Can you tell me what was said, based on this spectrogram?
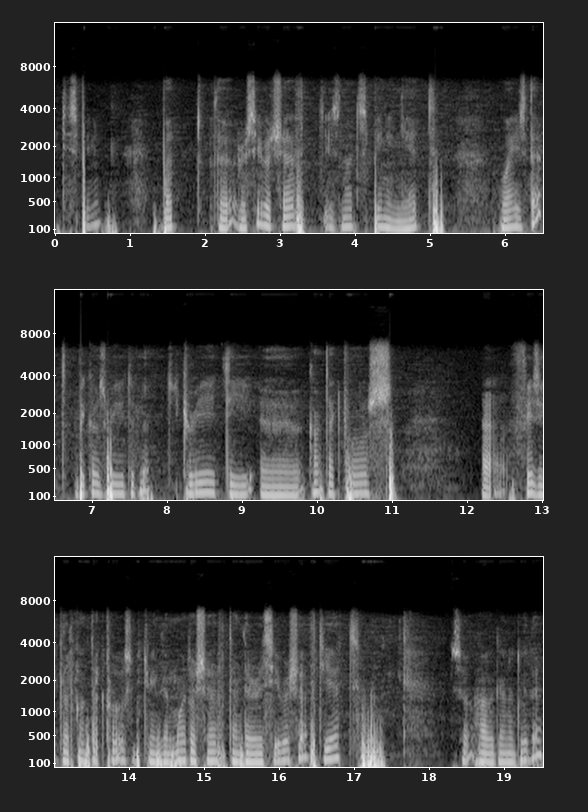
It is spinning but the receiver shaft is not spinning yet. Why is that? Because we did not create the uh, contact force uh, physical contact force between the motor shaft and the receiver shaft yet so how are we gonna do that?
